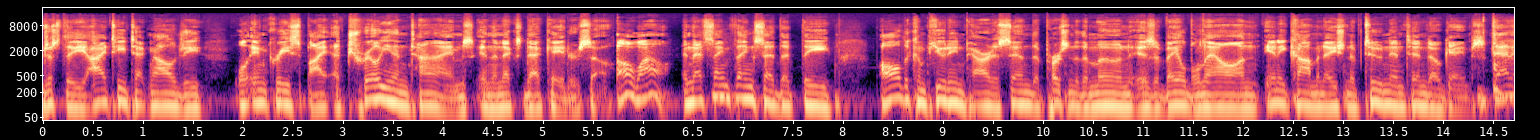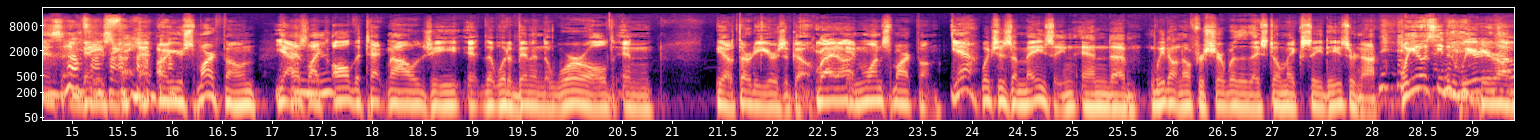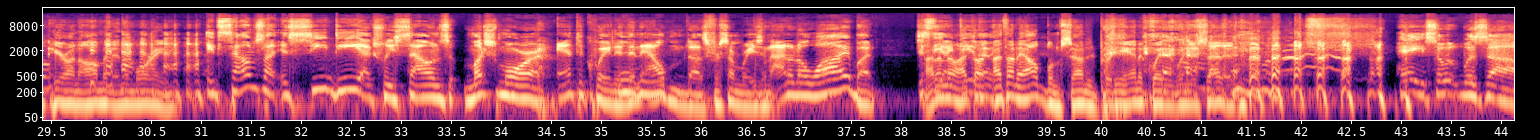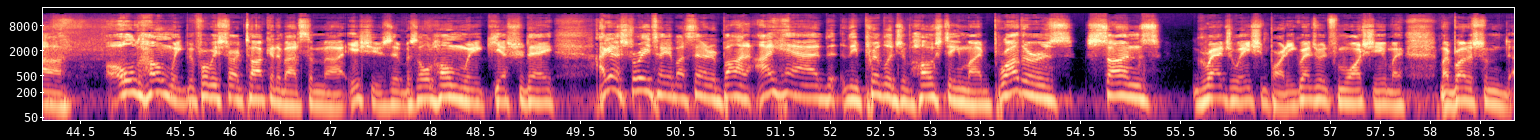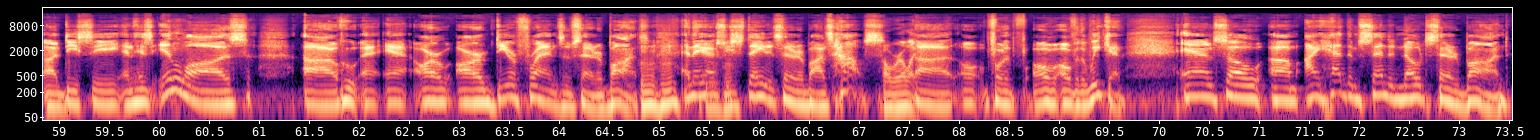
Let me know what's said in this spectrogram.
just the IT technology will increase by a trillion times in the next decade or so. Oh, wow. And that same thing said that the all the computing power to send the person to the moon is available now on any combination of two Nintendo games. That is amazing. or your smartphone Yeah. has like mm-hmm. all the technology that would have been in the world in you know 30 years ago Right on. in one smartphone Yeah. which is amazing and um, we don't know for sure whether they still make cds or not well, you know what's even weirder, here though? on here on Allman in the morning It sounds like a CD actually sounds much more antiquated than album does for some reason. I don't know why, but just i don't know i thought that- i thought album sounded pretty antiquated when you said it Hey, so it was uh, Old Home Week. Before we start talking about some uh, issues, it was Old Home Week yesterday. I got a story to tell you about Senator Bond. I had the privilege of hosting my brother's son's graduation party. He graduated from WashU. My my brother's from uh, DC, and his in laws, uh, who uh, uh, are are dear friends of Senator Bond's, and they actually stayed at Senator Bond's house. Oh, really? Uh, for, for over, over the weekend, and so um, I had them send a note to Senator Bond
